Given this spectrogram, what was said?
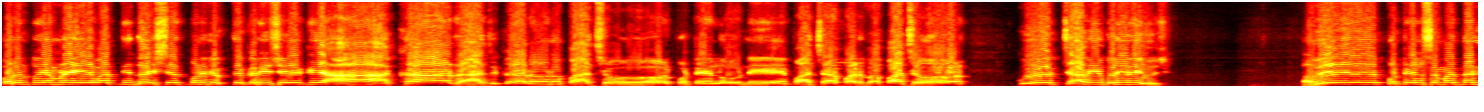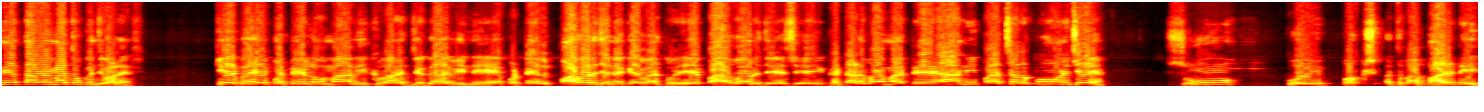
પરંતુ એમણે એ વાતની દહેશત પણ વ્યક્ત કરી છે કે આ આખા રાજકારણ પાછળ, પટેલોને પાછા પાડવા પાછળ કોઈ ચાવી ભરી રહ્યું છે. હવે પટેલ સમાજના નેતાઓએ માથું કંજવાળે છે કે ભાઈ પટેલોમાં વિખવાદ જગાવીને પટેલ પાવર જેને કહેવાતો એ પાવર જે છે એ ઘટાડવા માટે આની પાછળ કોણ છે? શું કોઈ પક્ષ અથવા પાર્ટી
